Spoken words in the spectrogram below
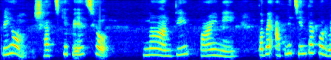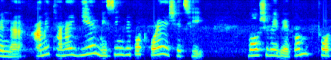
প্রিয়ম সাজকে পেয়েছ? না, আন্টি, পাইনি। তবে আপনি চিন্তা করবেন না। আমি থানায় গিয়ে মিসিং রিপোর্ট করে এসেছি। মৌসুমী বেগম ঠোঁট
